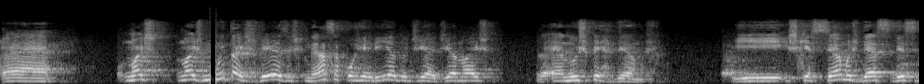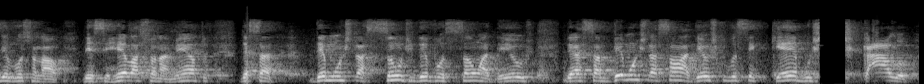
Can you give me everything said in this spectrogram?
é, nós, nós muitas vezes, nessa correria do dia a dia, nós é, nos perdemos. e esquecemos desse, desse devocional, desse relacionamento, dessa demonstração de devoção a Deus, dessa demonstração a Deus que você quer buscá-lo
